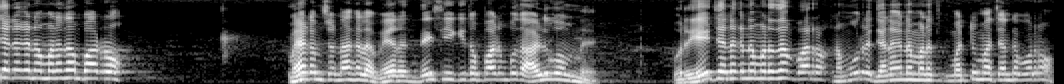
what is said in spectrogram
ஜனகணமனை தான் பாடுறோம். மேடம் சொன்னாங்கல்ல வேற தேசிய கீதம் பாடும்போது அழுவோம்னு. ஒரே ஜனகணமனை தான் பாடுறோம். நம்ம ஊரில் ஜனகணமனத்துக்கு மட்டுமா சண்டை போடுறோம்?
